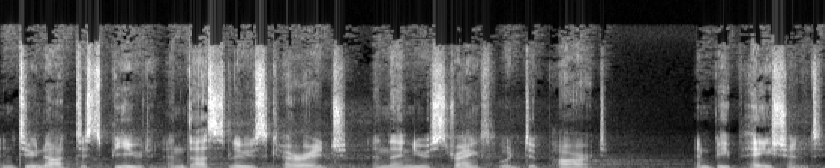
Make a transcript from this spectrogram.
and do not dispute and thus lose courage, and then your strength would depart. And be patient.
